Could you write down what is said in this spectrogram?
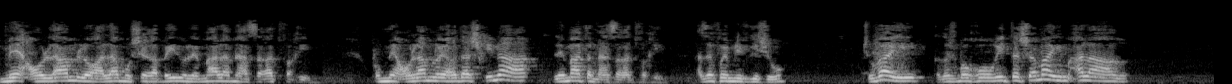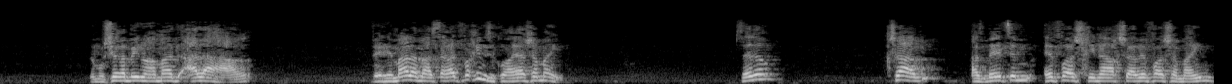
מעולם לא עלה משה רבינו למעלה מעשרה טפחים, ומעולם לא ירדה שכינה למטה מעשרה טפחים. אז איפה הם נפגשו? התשובה היא, הקדוש ברוך הוא הוריד את השמיים על ההר. ומשה רבינו עמד על ההר, ולמעלה מעשרה טפחים זה כבר היה שמיים. בסדר? עכשיו, אז בעצם, איפה השכינה עכשיו, איפה השמיים?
